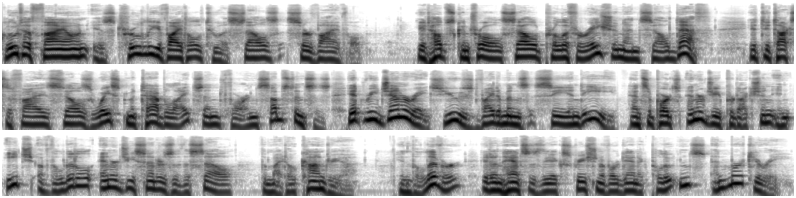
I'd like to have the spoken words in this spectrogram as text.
glutathione is truly vital to a cell's survival. It helps control cell proliferation and cell death, It detoxifies cells' waste metabolites and foreign substances. It regenerates used vitamins C and E and supports energy production in each of the little energy centers of the cell, the mitochondria. In the liver, it enhances the excretion of organic pollutants and mercury.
